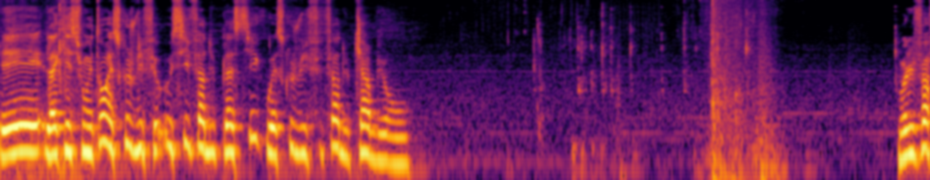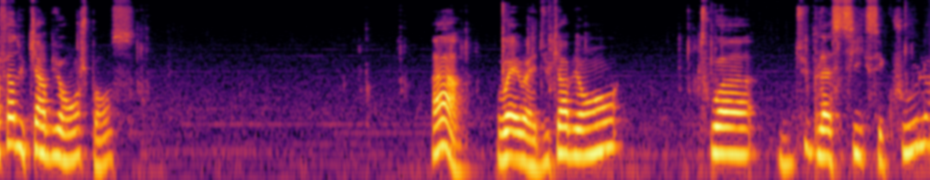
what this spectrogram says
Et la question étant, est-ce que je lui fais aussi faire du plastique ou est-ce que je lui fais faire du carburant? On va lui faire faire du carburant, je pense. Ah Ouais, ouais, du carburant. Toi, du plastique, c'est cool.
